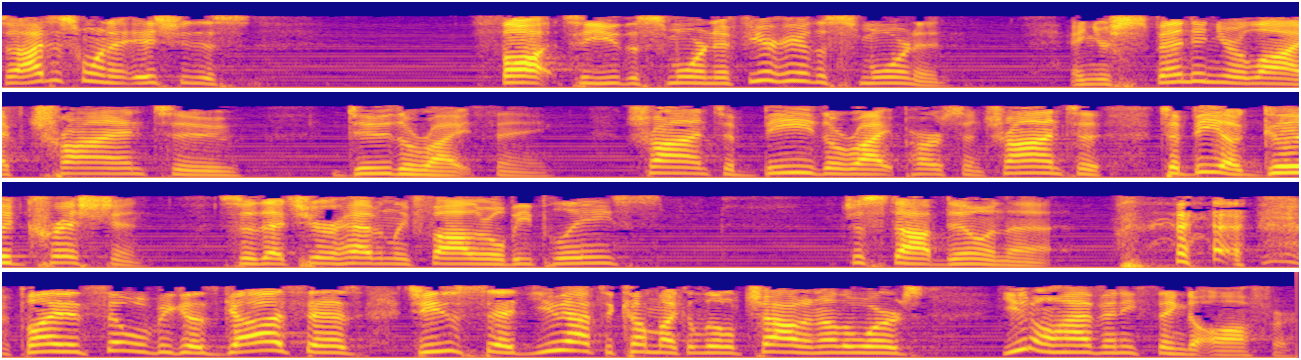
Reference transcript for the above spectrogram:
So I just want to issue this thought to you this morning. If you're here this morning and you're spending your life trying to do the right thing, trying to be the right person, trying to, to be a good Christian so that your Heavenly Father will be pleased, just stop doing that. Plain and simple, because God says, Jesus said, you have to come like a little child. In other words, you don't have anything to offer.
